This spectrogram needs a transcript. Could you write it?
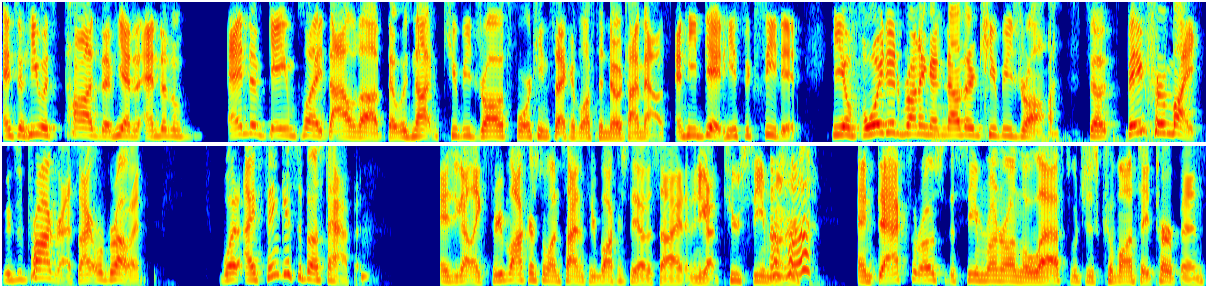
And so he was positive. He had an end of the end of gameplay dialed up that was not QB draw with 14 seconds left and no timeouts. And he did. He succeeded. He avoided running another QB draw. So big for Mike. It's progress. All right, we're growing. What I think is supposed to happen is you got like three blockers to one side and three blockers to the other side, and then you got two seam runners. Uh-huh. And Dak throws to the seam runner on the left, which is KaVontae Turpin.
